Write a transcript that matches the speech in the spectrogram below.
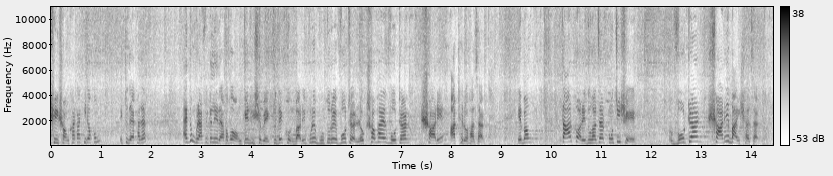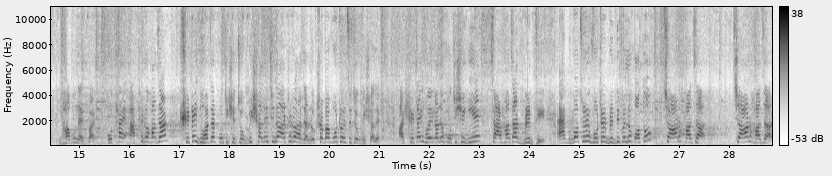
সেই সংখ্যাটা কীরকম? একটু দেখা যাক। একদম গ্রাফিক্যালি দেখাবো অঙ্কের হিসেবে। একটু দেখুন, বারুইপুরে ভুতুরে ভোটার, লোকসভায় ভোটার সাড়ে আঠেরো হাজার। এবং তারপরে দু হাজার পঁচিশে ভোটার সাড়ে বাইশ হাজার। ভাবুন একবার, কোথায় আঠেরো হাজার? সেটাই দু হাজার পঁচিশে, চব্বিশ সালে ছিল আঠেরো হাজার, লোকসভা ভোট হয়েছে চব্বিশ সালে। আর সেটাই হয়ে গেল পঁচিশে গিয়ে চার হাজার বৃদ্ধি। এক বছরে ভোটার বৃদ্ধি পেল কত? চার হাজার। চার হাজার,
